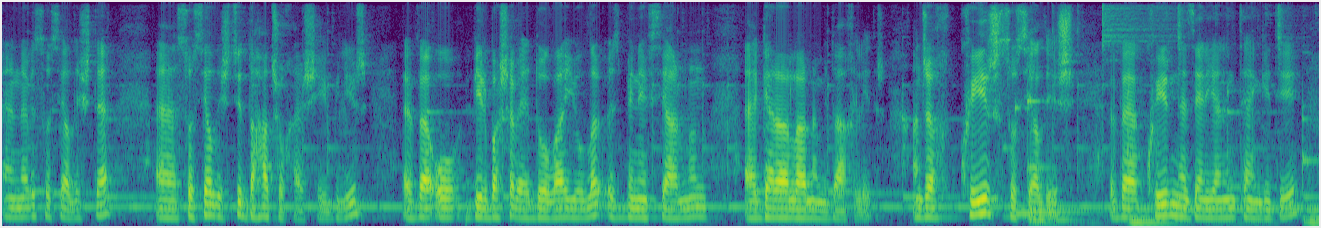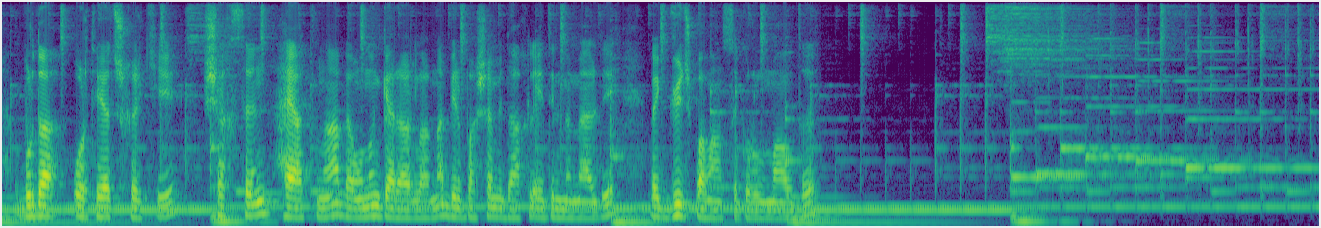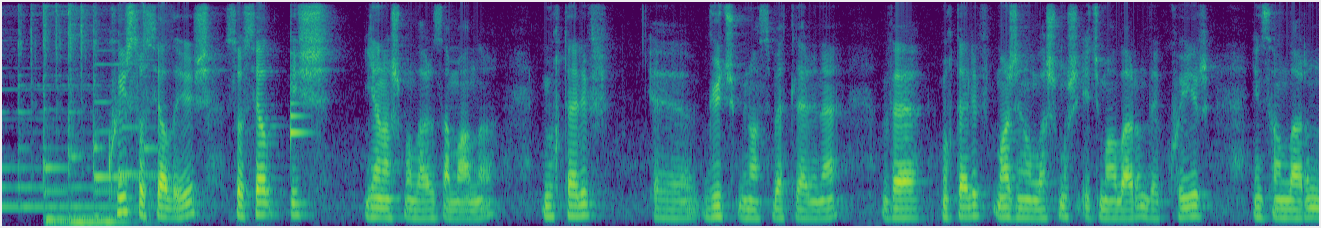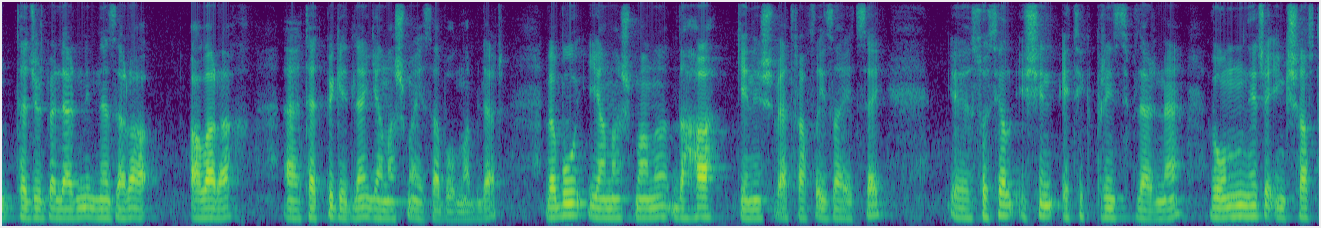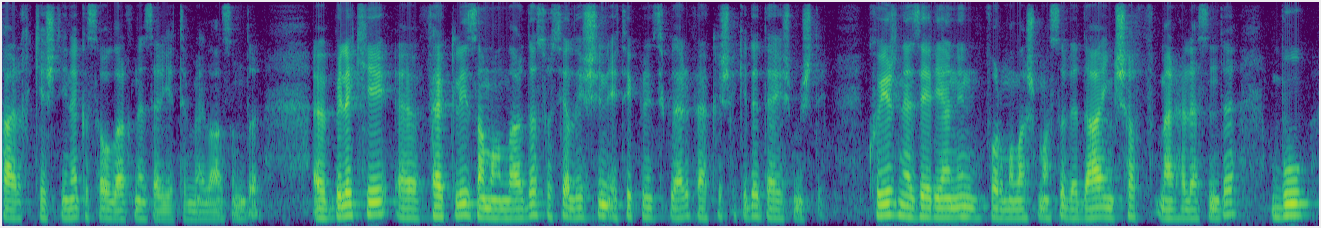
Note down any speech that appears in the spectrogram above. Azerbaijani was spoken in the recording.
Ənənəvi sosial işdə ə, sosial işçi daha çox hər şeyi bilir və o birbaşa və ya dolayı yolla öz benefisiarının ə, qərarlarına müdaxilə edir. Ancaq queer sosial iş və queer nəzəriyyənin tənqidi burada ortaya çıxır ki, şəxsin həyatına və onun qərarlarına birbaşa müdaxilə edilməməlidir və güc balansı qurulmalıdır. Queer sosial iş, sosial iş yanaşmaları zamanı müxtəlif e, güc münasibətlərinə və müxtəlif marjinallaşmış icmaların və queer insanların təcrübələrini nəzərə alaraq e, tətbiq edilən yanaşma hesab oluna bilər. Və bu yanaşmanı daha geniş və ətraflı izah etsək, e, sosial işin etik prinsiplərinə və onun necə inkişaf tarixi keçdiyinə qısa olaraq nəzər yetirmək lazımdır. Belə ki, fərqli zamanlarda sosial işin etik prinsipləri fərqli şəkildə dəyişmişdi. Queer nəzəriyyənin formalaşması və daha inkişaf mərhələsində bu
